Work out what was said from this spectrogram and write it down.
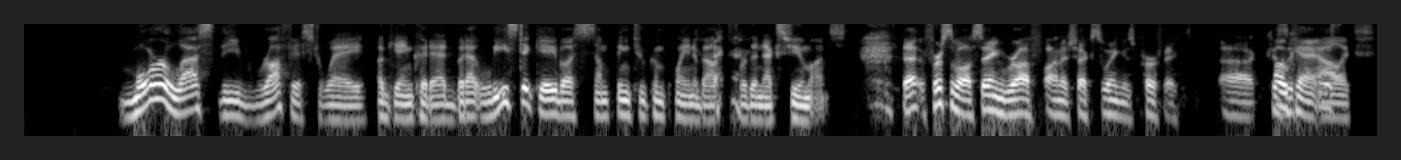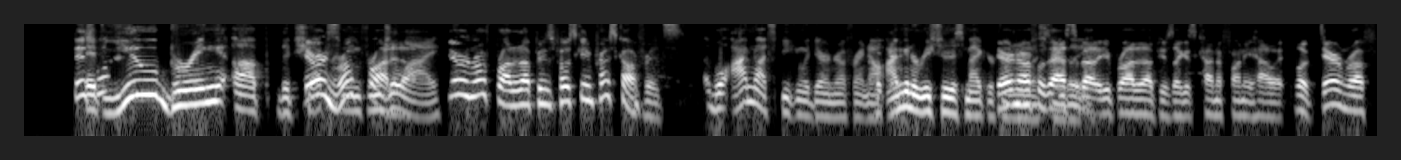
more or less the roughest way a game could end, but at least it gave us something to complain about for the next few months. That first of all, saying rough on a check swing is perfect. Uh, okay, was, Alex. if one, you bring up the check Darin swing Ruf from July, Darin Ruf brought it up in his post game press conference well, I'm not speaking with Darin Ruf right now. Okay. I'm going to reach through this microphone. Darin Ruf was asked about it. He brought it up. He was like, "It's kind of funny how it look." Darin Ruf.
